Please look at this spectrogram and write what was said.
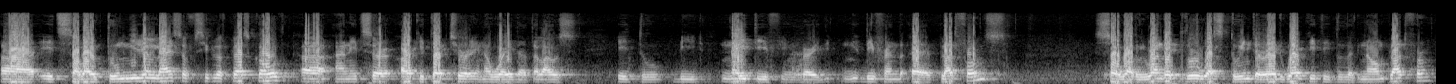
Uh, it's about 2 million lines of C++ code, uh, and it's architecture in a way that allows it to be native in very different uh, platforms. So what we wanted to do was to integrate WebKit into the GNOME platform.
